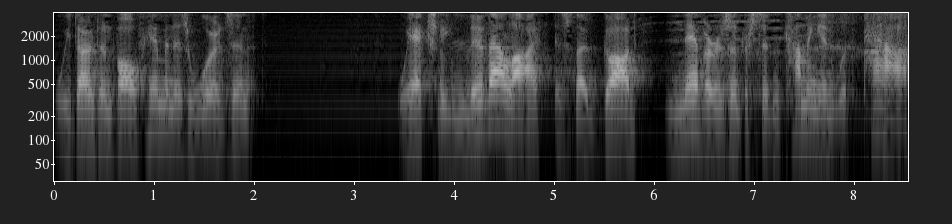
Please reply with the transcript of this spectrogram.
we don't involve Him and His words in it. We actually live our life as though God never is interested in coming in with power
